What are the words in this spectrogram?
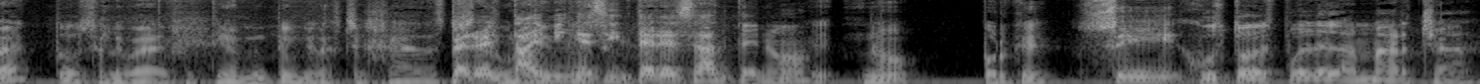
¿Eh? Todo se le va efectivamente engracejadas. Pero el timing es interesante, ¿no? Eh, no, ¿por qué? Sí, justo después de la marcha.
